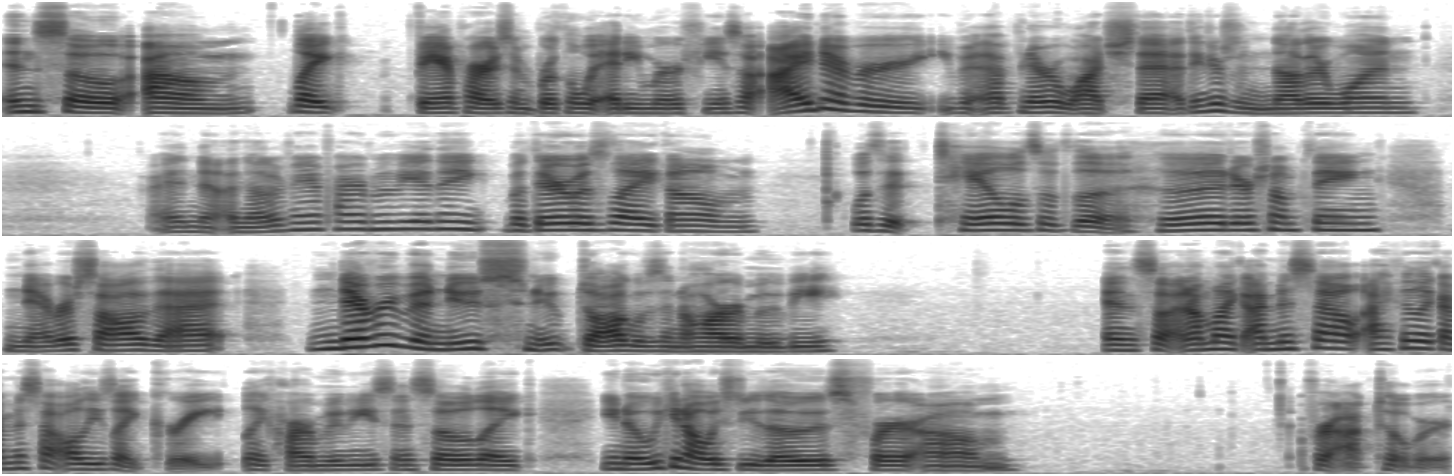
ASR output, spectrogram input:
And so um like vampires in Brooklyn with Eddie Murphy, and so I never even I've never watched that. I think there's another one, and another vampire movie I think, but there was like um, was it Tales of the Hood or something? Never saw that. Never even knew Snoop Dogg was in a horror movie. And so, and I'm like, I miss out. I feel like I miss out all these like great like horror movies, and so like you know we can always do those for um for October.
